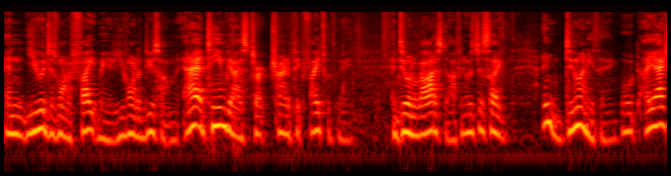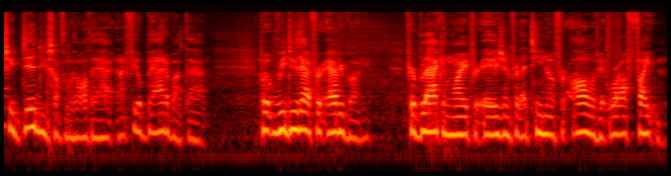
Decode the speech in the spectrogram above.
and you would just want to fight me or you want to do something. And I had team guys start trying to pick fights with me and doing a lot of stuff. And it was just like, I didn't do anything. Well, I actually did do something with all that. And I feel bad about that. But we do that for everybody for black and white, for Asian, for Latino, for all of it. We're all fighting.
